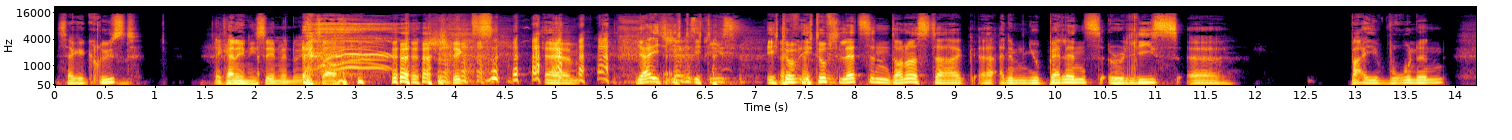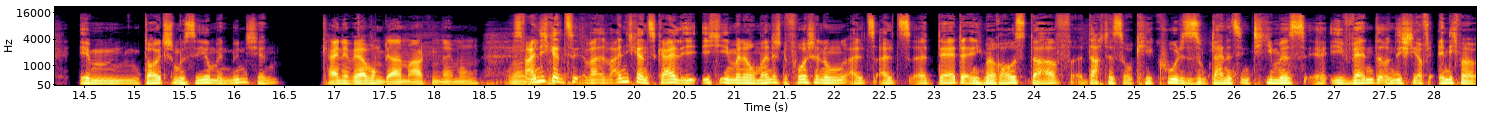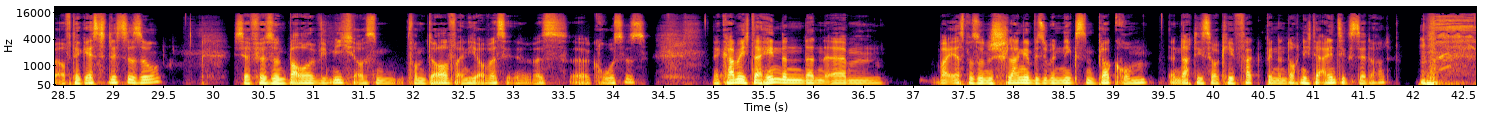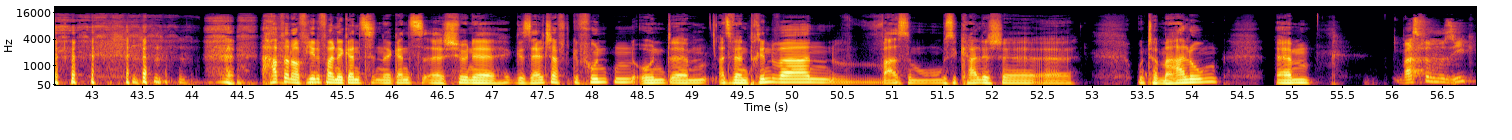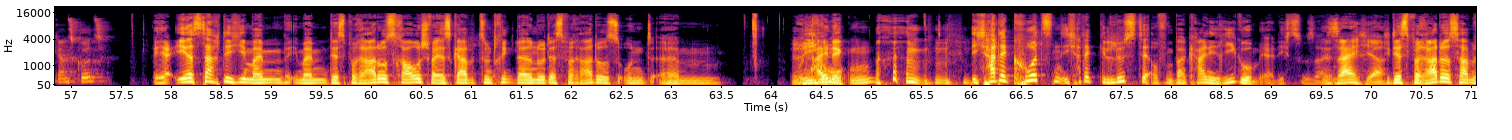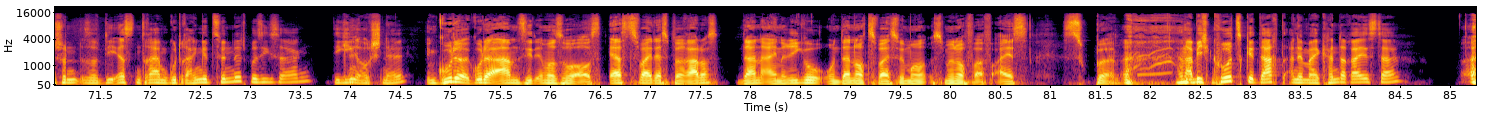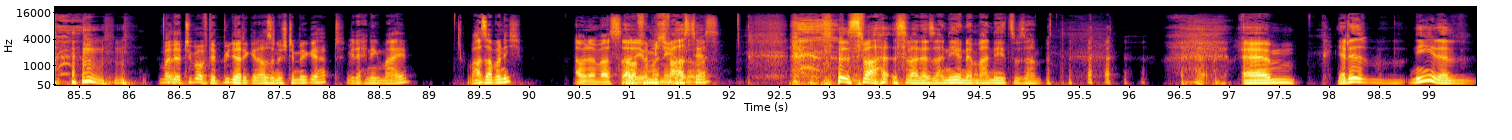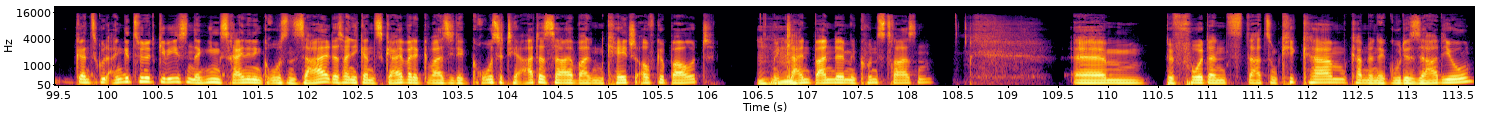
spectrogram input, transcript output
Sei gegrüßt. Er kann ich nicht sehen, wenn du ihn zeigst. Schickst. ähm, ja, ich, ich, ich, ich, durf, ich durfte letzten Donnerstag äh, einem New Balance Release äh, beiwohnen im Deutschen Museum in München. Keine Werbung der Markennennung. Das war eigentlich ganz, war, war eigentlich ganz geil. Ich- Ich in meiner romantischen Vorstellung als, als äh, Dad, der endlich mal raus darf, dachte so, okay, cool, das ist so ein kleines intimes äh, Event und ich stehe auf, endlich mal auf der Gästeliste so. Ist ja für so einen Bauer wie mich aus dem, vom Dorf eigentlich auch was, was äh, Großes. Dann kam ich dahin, dann, dann ähm, war erstmal so eine Schlange bis über den nächsten Block rum. Dann dachte ich so, okay, fuck, bin dann doch nicht der Einzigste dort. Hab dann auf jeden Fall eine ganz, eine ganz äh, schöne Gesellschaft gefunden und ähm, als wir dann drin waren, war es eine musikalische äh, Untermalung. Ähm, Was für Musik, ganz kurz? ja, erst dachte ich in meinem, in meinem Desperados-Rausch, weil es gab zum Trinken leider nur Desperados und, ähm, und Rigo. Heineken. Ich hatte kurzen, ich hatte Gelüste auf den Bacardi Rigo, um ehrlich zu sein. Das sag ich ja. Die Desperados haben schon, so die ersten drei haben gut reingezündet, muss ich sagen. Die gingen auch schnell. Ein guter, guter Abend sieht immer so aus. Erst zwei Desperados, dann ein Rigo und dann noch zwei Smirnoff auf Eis. Super. da habe ich kurz gedacht, Anne Mai Kanterei ist da. Weil der Typ auf der Bühne hatte genauso eine Stimme gehabt wie der Henning Mai. War es aber nicht. Aber dann war es Aber für mich war's oder der. was? es war, es war der Sané und der Mané zusammen. ähm, ja, das, nee, da, ganz gut angezündet gewesen. Dann ging es rein in den großen Saal. Das war nicht ganz geil, weil der, quasi der große Theatersaal war ein Cage aufgebaut. Mhm. Mit kleinen Bande, mit Kunstrasen. Ähm, bevor dann da zum Kick kam, kam dann der gute Sadio.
